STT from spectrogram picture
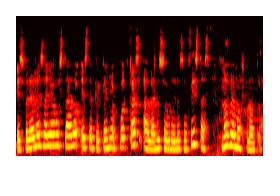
Espero les haya gustado este pequeño podcast hablando sobre los sofistas. Nos vemos pronto.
